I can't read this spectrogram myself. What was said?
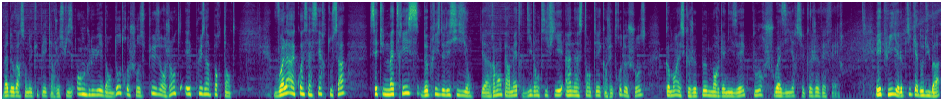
va devoir s'en occuper, car je suis englué dans d'autres choses plus urgentes et plus importantes. Voilà à quoi ça sert tout ça. C'est une matrice de prise de décision qui va vraiment permettre d'identifier un instant T quand j'ai trop de choses, comment est-ce que je peux m'organiser pour choisir ce que je vais faire. Et puis, il y a le petit cadeau du bas,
